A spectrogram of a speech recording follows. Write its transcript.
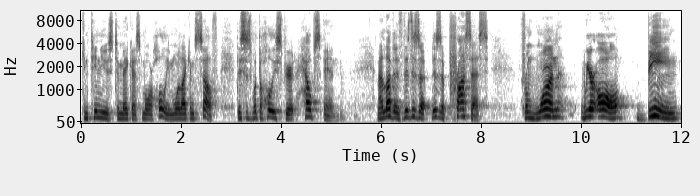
continues to make us more holy, more like Himself. This is what the Holy Spirit helps in. And I love this. This is a, this is a process. From one, we are all being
